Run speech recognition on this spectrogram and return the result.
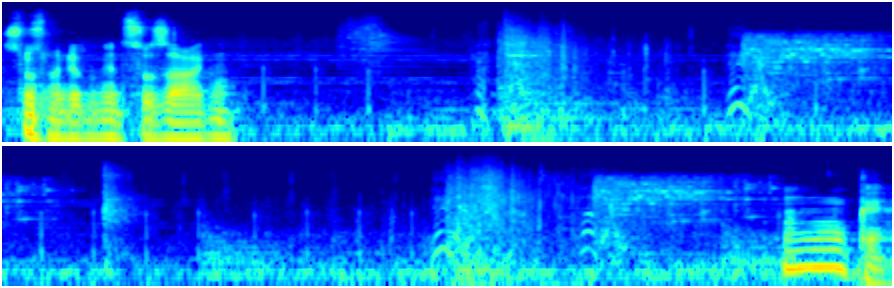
Das muss man übrigens so sagen. Okay.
